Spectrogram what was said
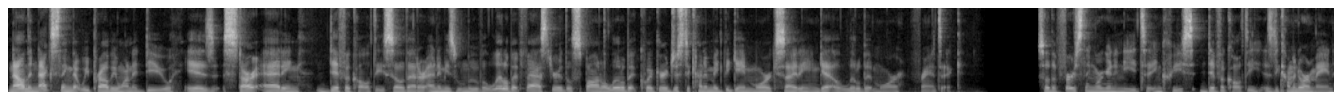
Now the next thing that we probably want to do is start adding difficulty so that our enemies will move a little bit faster, they'll spawn a little bit quicker, just to kind of make the game more exciting and get a little bit more frantic. So the first thing we're going to need to increase difficulty is to come into our main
